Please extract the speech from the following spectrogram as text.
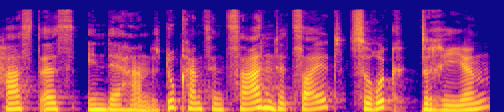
hast es in der Hand. Du kannst den Zahn der Zeit zurückdrehen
